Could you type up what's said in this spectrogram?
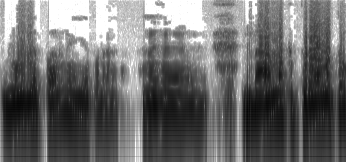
నువ్వు చెప్పాలి నేను చెప్పనా? నాన్నకు ప్రేమతో.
